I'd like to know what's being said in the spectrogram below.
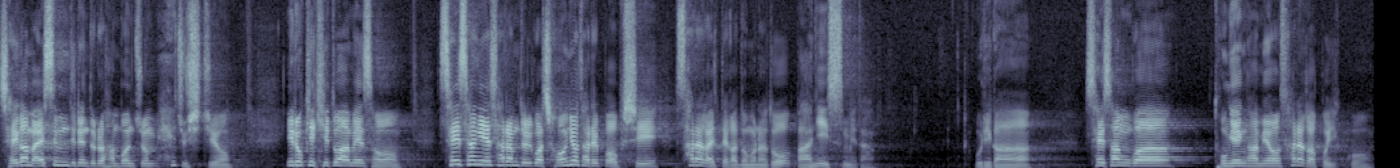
제가 말씀드린 대로 한번 좀 해주시지요. 이렇게 기도하면서 세상의 사람들과 전혀 다를 바 없이 살아갈 때가 너무나도 많이 있습니다. 우리가 세상과 동행하며 살아가고 있고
